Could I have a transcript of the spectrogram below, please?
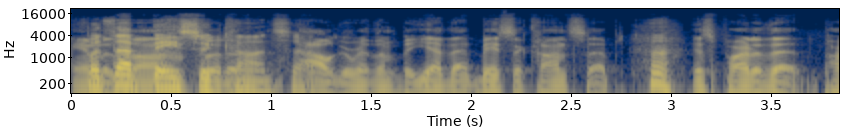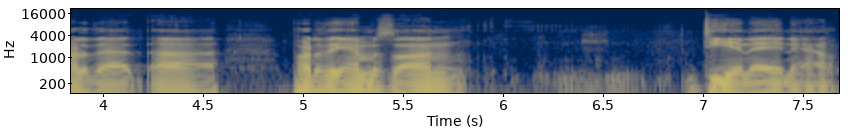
Amazon But that basic sort of concept. algorithm. But yeah, that basic concept is part of that part of that uh, part of the Amazon DNA now.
